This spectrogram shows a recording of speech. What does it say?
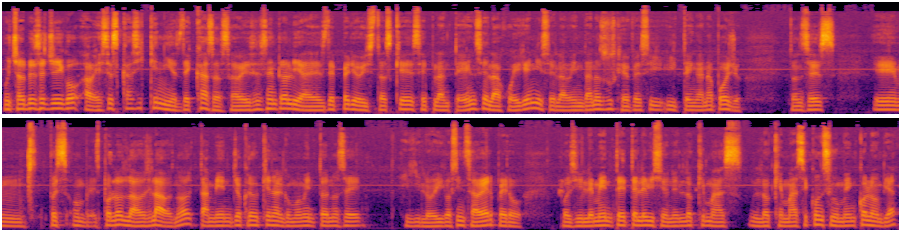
muchas veces yo digo, a veces casi que ni es de casas, a veces en realidad es de periodistas que se planteen, se la jueguen y se la vendan a sus jefes y, y tengan apoyo. Entonces, Em, pues hombre, es por los lados lados, ¿no? También yo creo que en algún momento, no sé, y lo digo sin saber, pero posiblemente televisión es lo que más, lo que más se consume en Colombia,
